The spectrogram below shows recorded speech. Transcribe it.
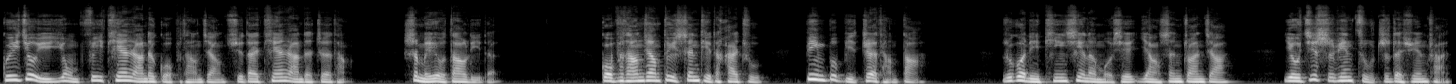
归咎于用非天然的果葡糖浆取代天然的蔗糖。是没有道理的。果葡糖浆对身体的害处并不比蔗糖大。如果你听信了某些养生专家、有机食品组织的宣传，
